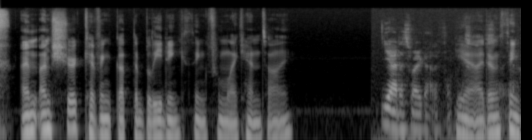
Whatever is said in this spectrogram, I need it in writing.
I'm I'm sure Kevin got the bleeding thing from like hentai. Yeah, that's where I got it from. Yeah, I don't So, think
